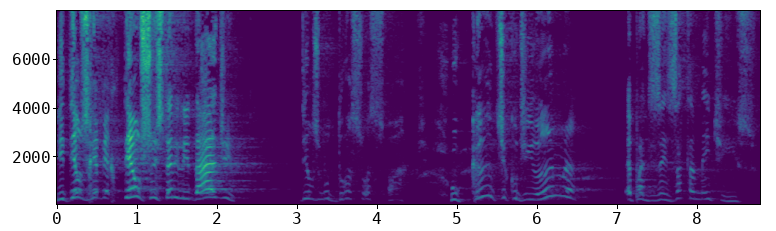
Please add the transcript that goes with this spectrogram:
e Deus reverteu sua esterilidade. Deus mudou a sua sorte. O cântico de Ana é para dizer exatamente isso.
